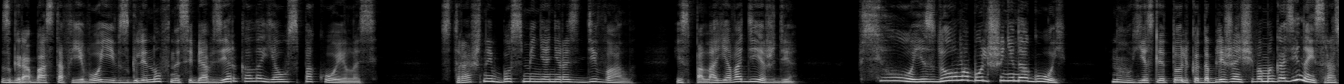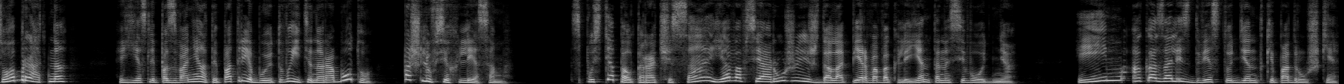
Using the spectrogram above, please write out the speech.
Сгробастав его и взглянув на себя в зеркало, я успокоилась. Страшный босс меня не раздевал, и спала я в одежде. «Все, из дома больше не ногой. Ну, если только до ближайшего магазина и сразу обратно. Если позвонят и потребуют выйти на работу, Пошлю всех лесом». Спустя полтора часа я во всеоружии ждала первого клиента на сегодня. Им оказались две студентки-подружки.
